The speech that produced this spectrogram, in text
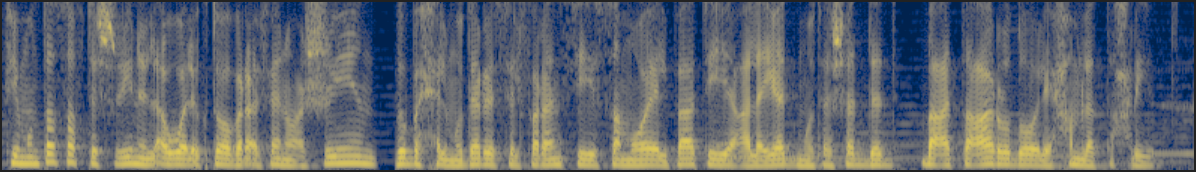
في منتصف تشرين الأول أكتوبر 2020 ذبح المدرس الفرنسي صامويل باتي على يد متشدد بعد تعرضه لحملة تحريض.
